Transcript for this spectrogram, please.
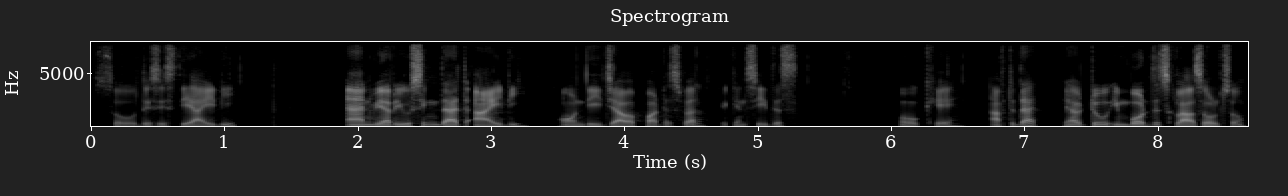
So this is the ID and we are using that ID on the Java part as well. You can see this. Okay, after that you have to import this class also.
